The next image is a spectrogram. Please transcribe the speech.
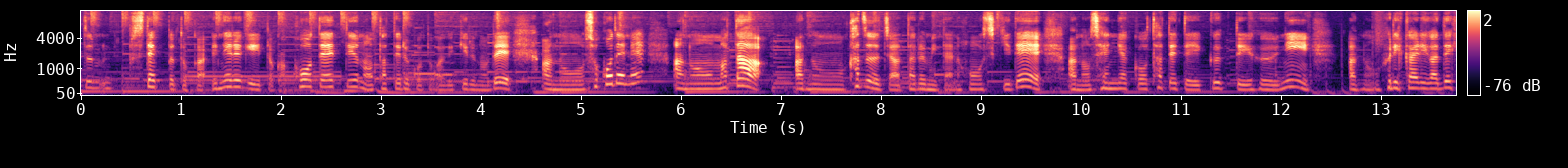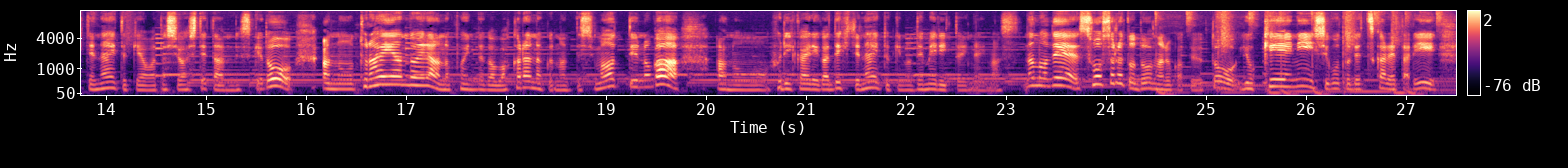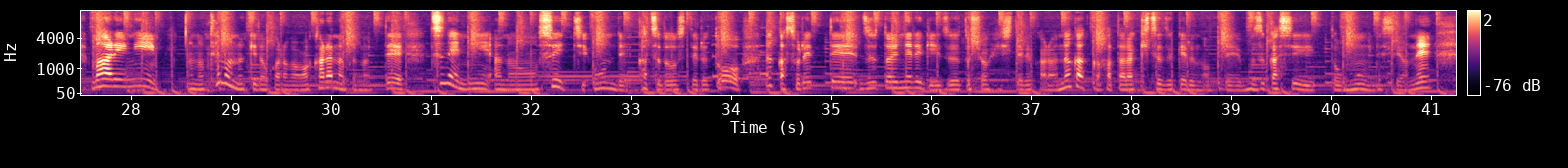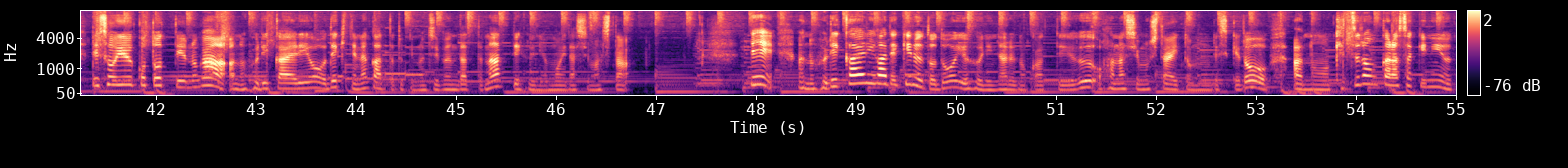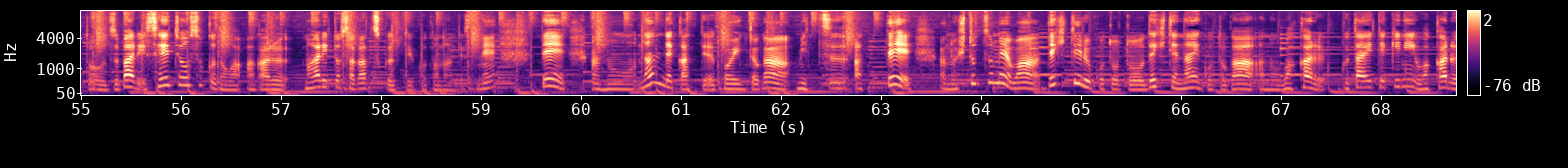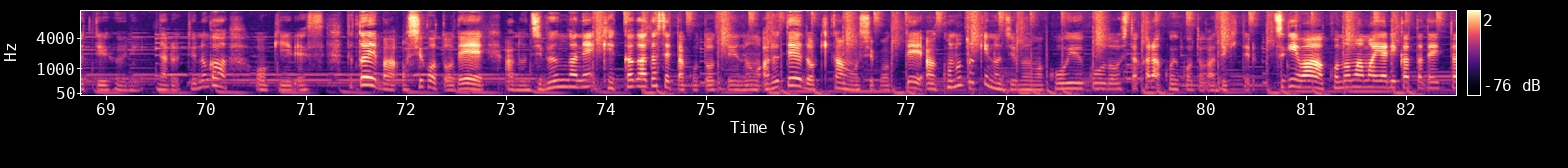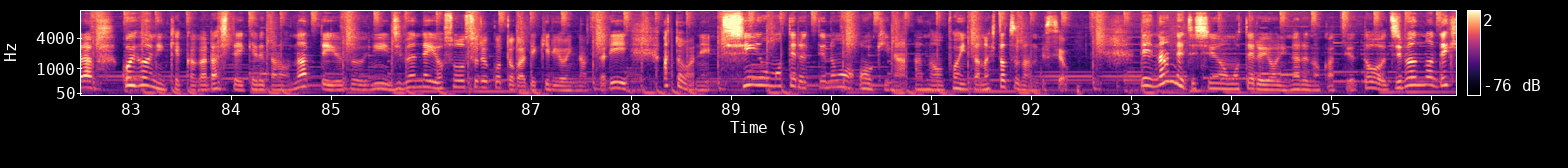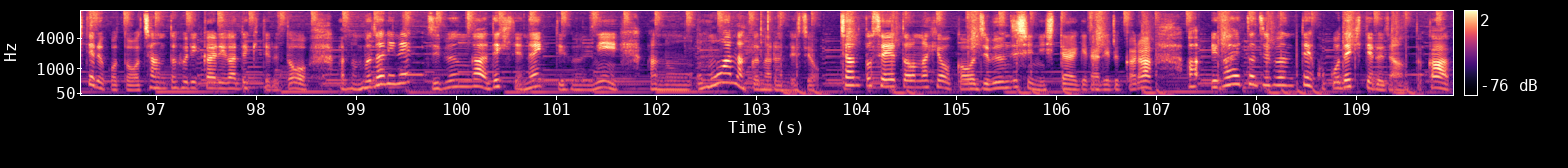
テップとかエネルギーとか工程っていうのを立てることができるのであのそこでねあのまたあの数打ち当たるみたいな方式であの戦略を立てていくっていう風にあの振り返りができてない時は私はしてたんですけどあのトライアンドエラーのポイントが分からなくなってしまうっていうのがあの振り返りができてない時のデメリットになります。なのでそうするとどうなるかというと余計に仕事で疲れたり周りにあの手の抜きどころが分からなくなって常にあのスイッチオンで活動してるとなんかそれってずっとエネルギーずっと消費してるから長く働き続けるのって難しいと思うんですよね。でそういうことっていうのがあの振り返りをできてなかった時の自分だったなっていうふうに思い出しました。であの振り返りができるとどういう風になるのかっていうお話もしたいと思うんですけどあの結論から先に言うとズバリ成長速度が上がる周りと差がつくっていうことなんですね。であのなんでかっていうポイントが3つあってあの1つ目はできてることとできてないことがあの分かる具体的に分かるっていう風になるっていうのが大きいです。例えばお仕事であの自分がね結果が出せたことっていうのをある程度期間を絞ってあこのの時の自分はこういう行動をしたからこういうことができてる次はこのままやり方でいったらこういう風に結果が出していけるだろうなっていう風に自分で予想することができるようになったりあとはね自信を持てるっていうのも大きなあのポイントの一つなんですよ。でなんで自信を持てるようになるのかっていうと自分のできてることをちゃんと振り返りができてるとあの無駄にね自分ができてないっていう風にあの思わなくなるんですよ。ちゃんと正当な評価を自分自身にしてあげられるからあ意外と自分ってここできてるじゃんとか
